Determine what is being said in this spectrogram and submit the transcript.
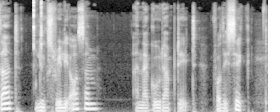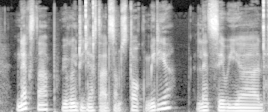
that. Looks really awesome and a good update for the sake Next up, we're going to just add some stock media. Let's say we add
